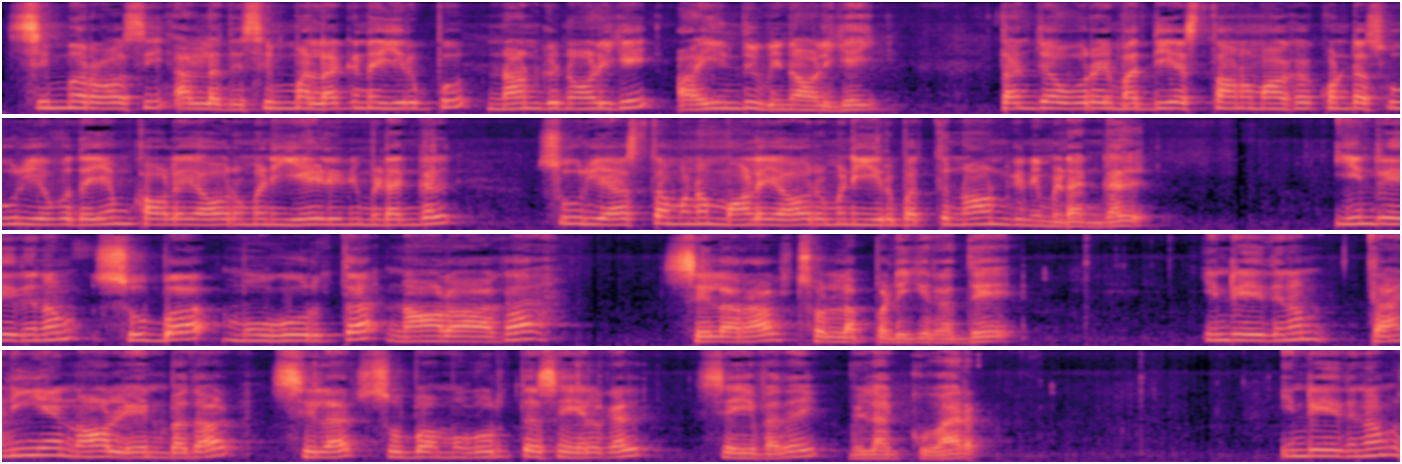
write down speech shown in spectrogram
சிம்ம ராசி அல்லது சிம்ம லக்ன இருப்பு நான்கு நாளிகை ஐந்து வினாளிகை தஞ்சாவூரை மத்தியஸ்தானமாக கொண்ட சூரிய உதயம் காலை ஆறு மணி ஏழு நிமிடங்கள் சூரிய அஸ்தமனம் மாலை ஆறு மணி இருபத்து நான்கு நிமிடங்கள். இன்றைய தினம் சுப முகூர்த்த நாளாக சிலரால் சொல்லப்படுகிறது. இன்றைய தினம் தனிய நாள் என்பதால் சிலர் சுப முகூர்த்த செயல்கள் செய்வதை விளக்குவர். இன்றைய தினம்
